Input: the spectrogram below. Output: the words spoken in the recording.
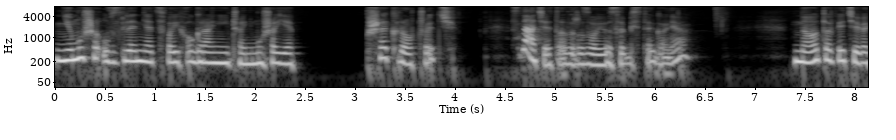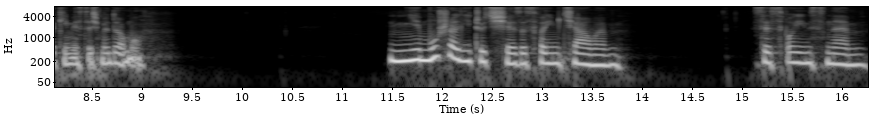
nie muszę uwzględniać swoich ograniczeń, muszę je przekroczyć. Znacie to z rozwoju osobistego, nie? No to wiecie, w jakim jesteśmy domu. Nie muszę liczyć się ze swoim ciałem, ze swoim snem,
